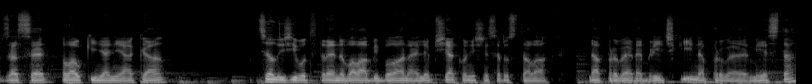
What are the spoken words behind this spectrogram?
zase plavkyňa nejaká celý život trénovala, aby bola najlepšia, konečne sa dostala na prvé rebríčky, na prvé miesta.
